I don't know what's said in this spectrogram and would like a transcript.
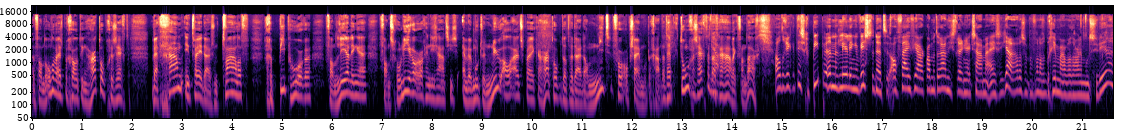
van de onderwijsbegroting hardop gezegd. Wij gaan in 2010 2012 gepiep horen van leerlingen, van scholierenorganisaties. En we moeten nu al uitspreken hardop dat we daar dan niet voor opzij moeten gaan. Dat heb ik toen gezegd en dat Ja. herhaal ik vandaag. Aldrik, het is gepiep en de leerlingen wisten het. Al vijf jaar kwam het eraan, die strenge exameneisen. Ja, hadden ze vanaf het begin maar wat harder moeten studeren.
